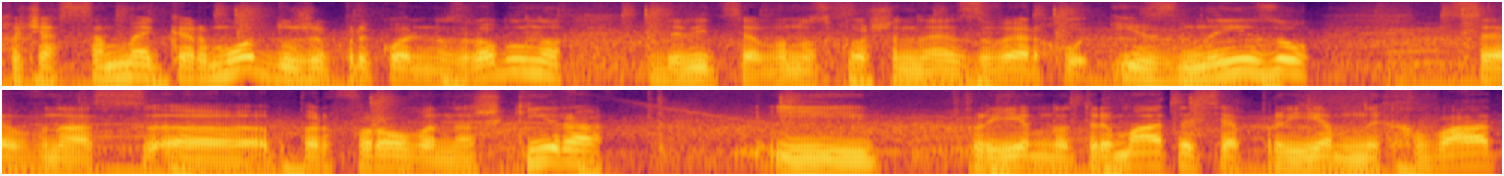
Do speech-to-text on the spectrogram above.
Хоча саме кермо дуже прикольно зроблено. Дивіться, воно скошене зверху і знизу. Це в нас е, перфорована шкіра і приємно триматися, приємний хват,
